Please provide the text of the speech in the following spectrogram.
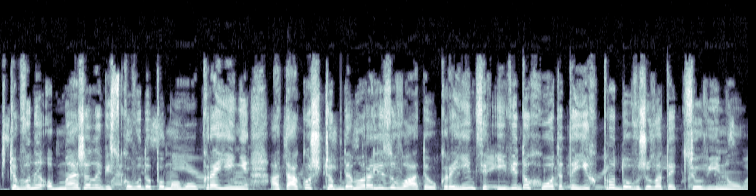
щоб вони обмежили військову допомогу Україні, а також щоб деморалізувати українців і відохотити їх продовжувати цю війну.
